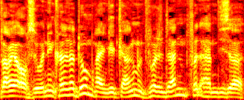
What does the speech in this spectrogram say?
war er auch so in den Kölner Dom reingegangen und wurde dann von einem dieser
